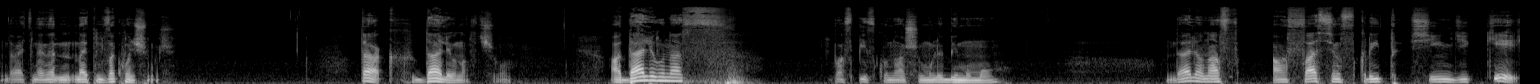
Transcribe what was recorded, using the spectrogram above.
давайте на, на, на этом закончим еще. Так, далее у нас чего? А далее у нас по списку нашему любимому. Далее у нас Assassin's Creed Syndicate.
